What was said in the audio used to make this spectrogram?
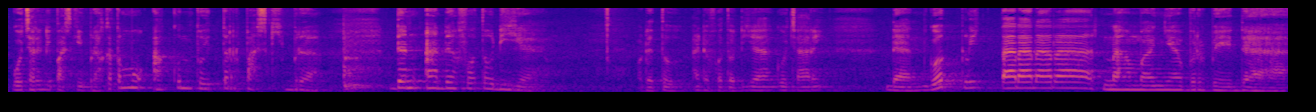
gue cari di Paskibra. Ketemu akun Twitter Paskibra. Dan ada foto dia. Udah tuh ada foto dia gue cari. Dan gue klik tararara namanya berbeda.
